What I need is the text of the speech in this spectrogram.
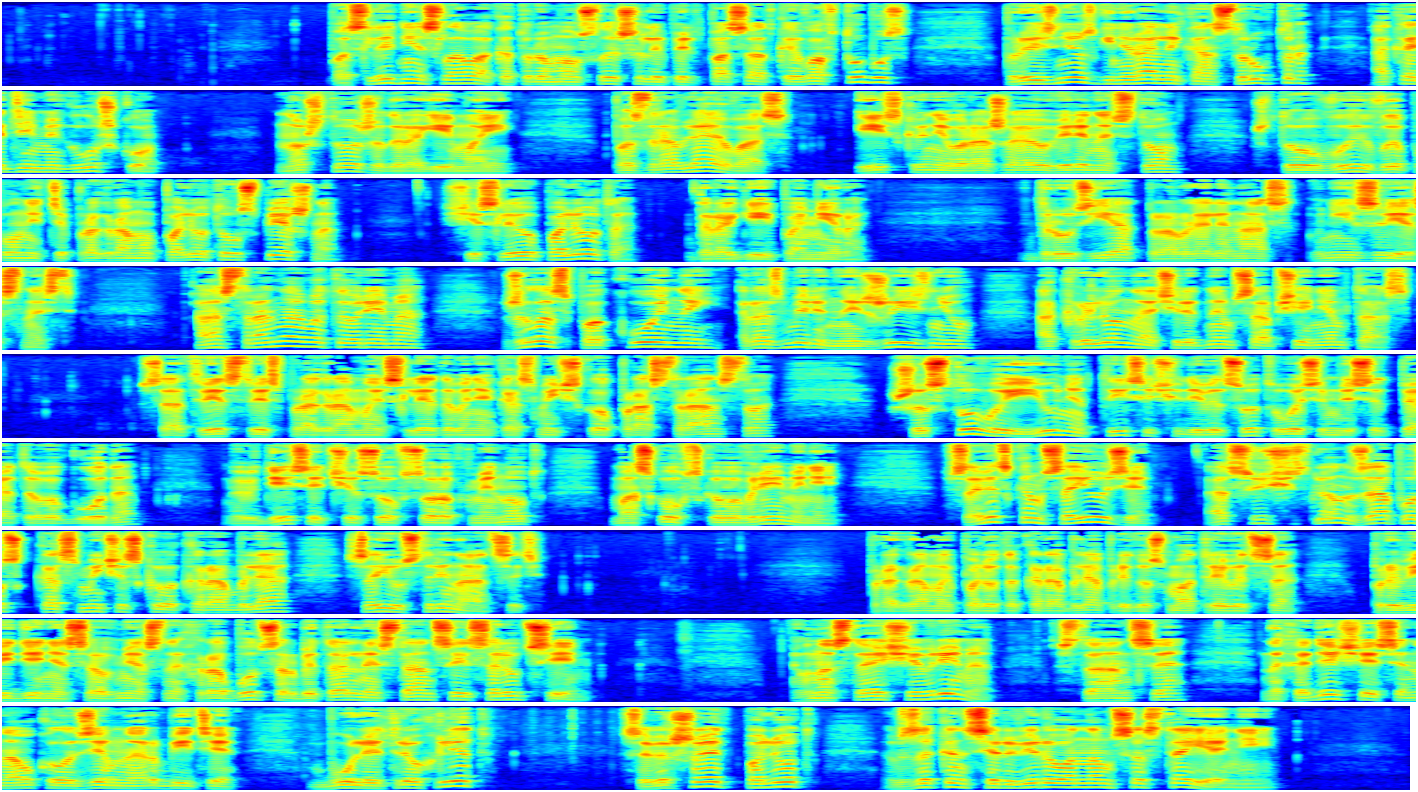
Последние слова, которые мы услышали перед посадкой в автобус, произнес генеральный конструктор академик Глушко. «Ну что же, дорогие мои», Поздравляю вас. Искренне выражаю уверенность в том, что вы выполните программу полета успешно. Счастливого полета, дорогие Памиры. Друзья отправляли нас в неизвестность, а страна в это время жила спокойной, размеренной жизнью, окрыленной очередным сообщением ТАСС. В соответствии с программой исследования космического пространства 6 июня 1985 года в 10 часов 40 минут московского времени – в Советском Союзе осуществлен запуск космического корабля «Союз-13». Программой полета корабля предусматривается проведение совместных работ с орбитальной станцией «Салют-7». В настоящее время станция, находящаяся на околоземной орбите более трех лет, совершает полет в законсервированном состоянии.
